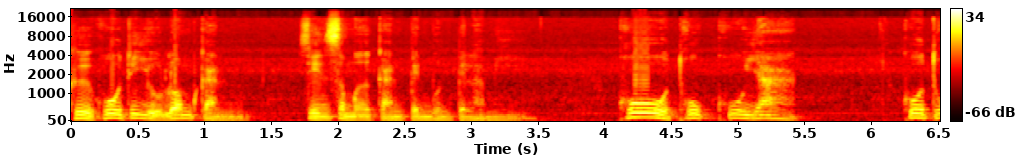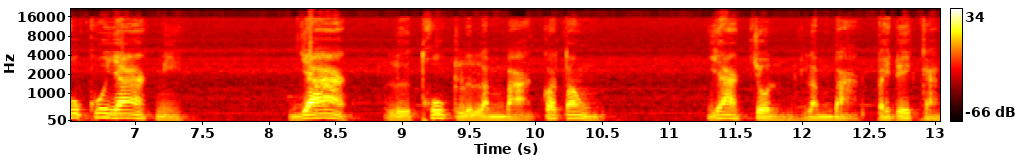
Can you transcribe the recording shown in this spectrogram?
คือคู่ที่อยู่ร่วมกันศีลเสมอกันเป็นบุญเป็นบารมี คู่ทุกข์คู่ยาก คู่ทุกข์คู่ยากนี่ ยากหรือทุกข์หรือลำบากก็ต้องยากจนลำบากไปด้วยกัน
